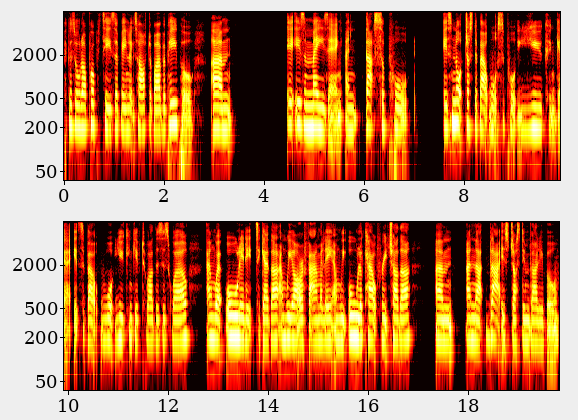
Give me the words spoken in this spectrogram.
because all our properties are being looked after by other people. Um, it is amazing. And that support, it's not just about what support you can get, it's about what you can give to others as well. And we're all in it together and we are a family and we all look out for each other. Um, and that, that is just invaluable.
